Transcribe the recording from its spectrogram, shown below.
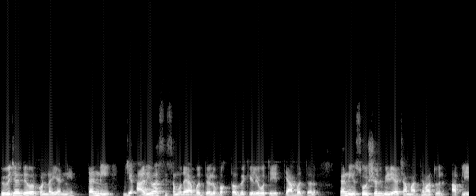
विजय देवरकोंडा यांनी त्यांनी जे आदिवासी समुदायाबद्दल वक्तव्य केले होते त्याबद्दल त्यांनी सोशल मीडियाच्या माध्यमातून आपली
